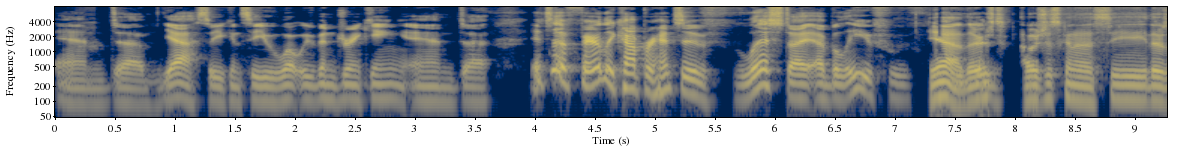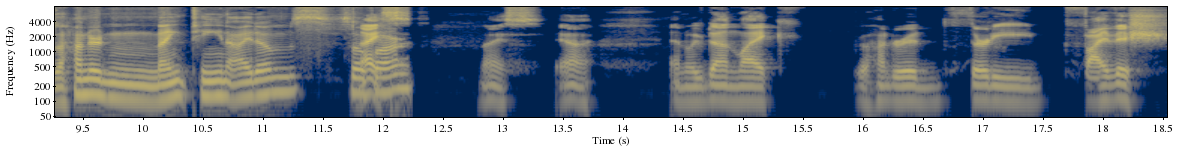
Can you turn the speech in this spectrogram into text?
and uh, yeah so you can see what we've been drinking and uh, it's a fairly comprehensive list, I, I believe. We've, Yeah, we've there's. I was just gonna see. There's 119 items so been- far. nice, nice, yeah, and we've done like 135 ish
